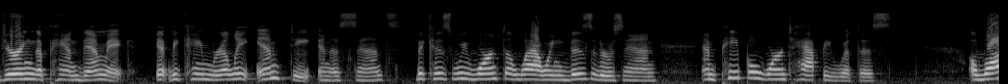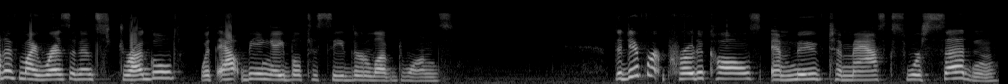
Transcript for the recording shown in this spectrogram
During the pandemic, it became really empty in a sense because we weren't allowing visitors in and people weren't happy with us. A lot of my residents struggled without being able to see their loved ones. The different protocols and move to masks were sudden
